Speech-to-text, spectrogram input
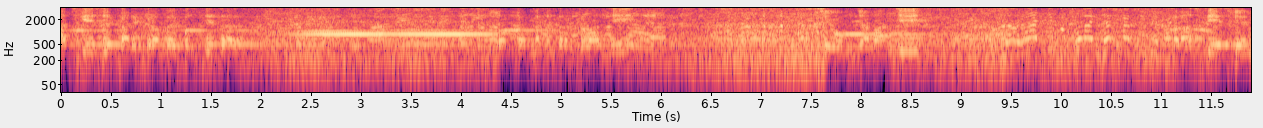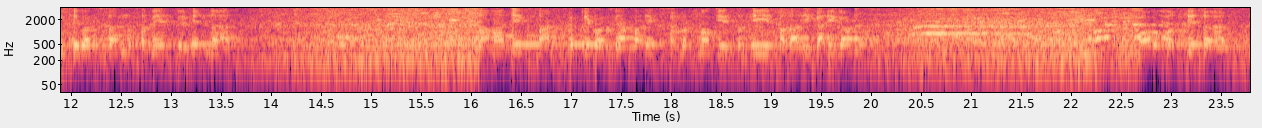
आज के इस कार्यक्रम में उपस्थित डॉक्टर महेंद्र अग्रवाल जी, श्री ओम जावान जी महाराज जी को थोड़ा इधर कर दीजिए राष्ट्रीय स्वयंसेवक संघ समेत विभिन्न सामाजिक, सांस्कृतिक और व्यापारिक संगठनों के सभी पदाधिकारीगण और उपस्थित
